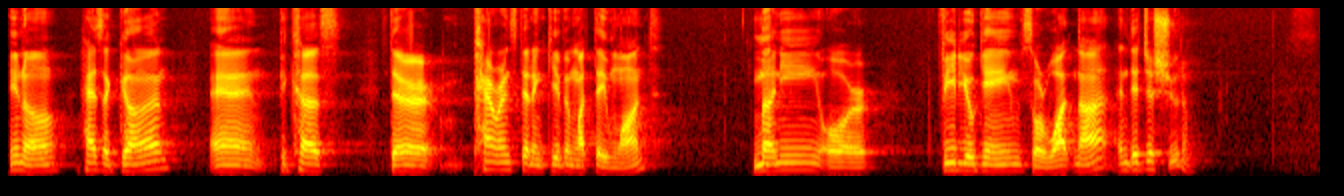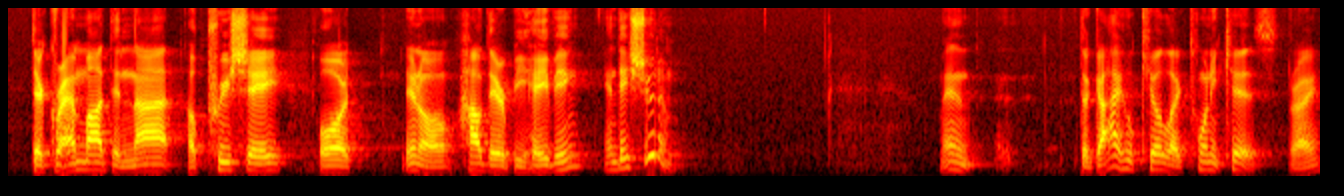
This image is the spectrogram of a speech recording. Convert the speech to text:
you know, has a gun, and because their parents didn't give him what they want, money or video games or whatnot, and they just shoot them. Their grandma did not appreciate or you know, how they're behaving, and they shoot him. Man, the guy who killed like 20 kids, right?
